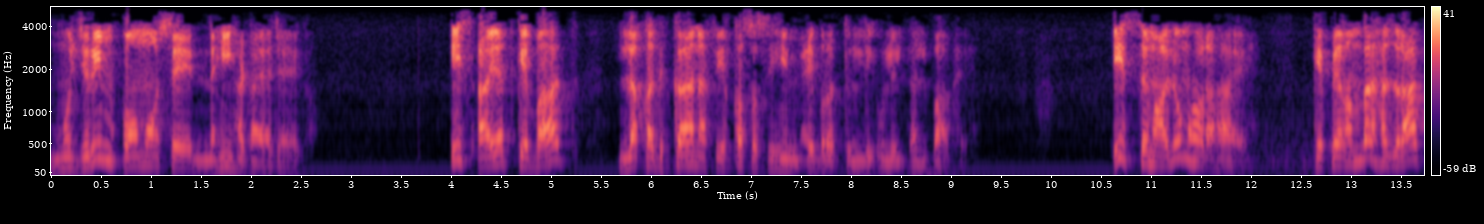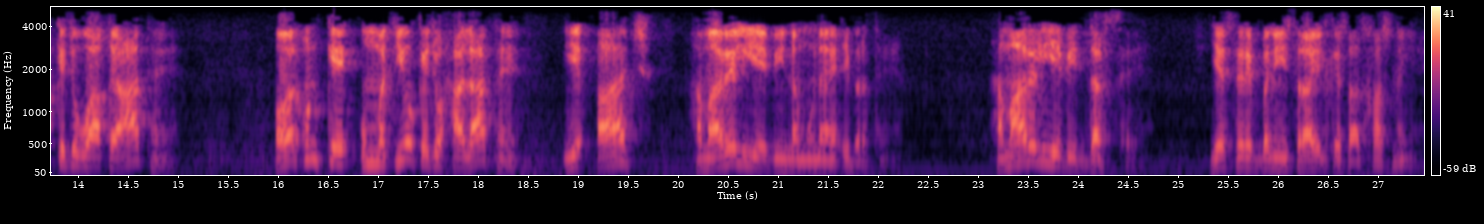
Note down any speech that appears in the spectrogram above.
مجرم قوموں سے نہیں ہٹایا جائے گا۔ اس آیت کے بعد لقد کان فی قصصہم عبرت الباب ہے۔ اس سے معلوم ہو رہا ہے کہ پیغمبر حضرات کے جو واقعات ہیں اور ان کے امتیوں کے جو حالات ہیں، یہ آج ہمارے لیے بھی نمونہ عبرت ہیں۔ ہمارے لیے بھی درس ہے۔ یہ صرف بنی اسرائیل کے ساتھ خاص نہیں ہے۔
